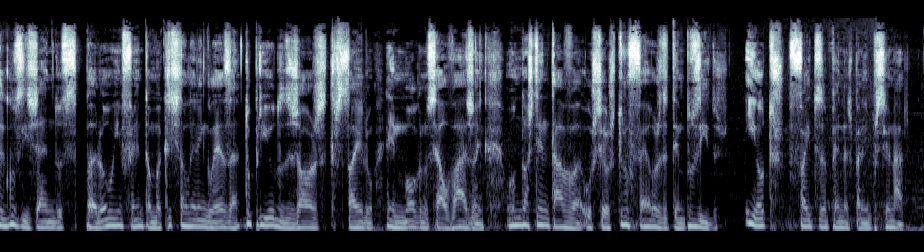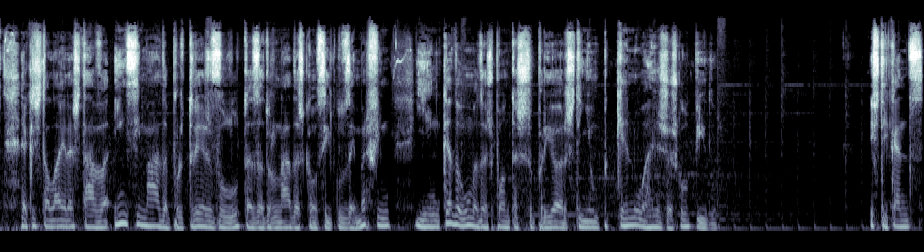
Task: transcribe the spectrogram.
Regozijando-se, parou em frente a uma cristaleira inglesa do período de Jorge III em Mogno Selvagem, onde ostentava os seus troféus de tempos idos, e outros feitos apenas para impressionar. A cristaleira estava encimada por três volutas adornadas com círculos em marfim, e em cada uma das pontas superiores tinha um pequeno anjo esculpido. Esticando-se,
